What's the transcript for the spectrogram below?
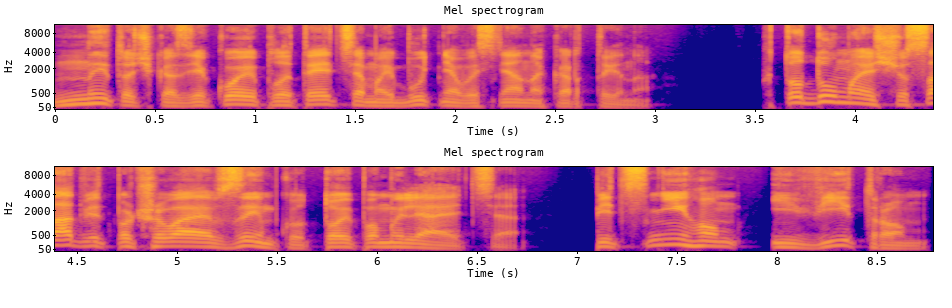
ниточка, з якої плететься майбутня весняна картина. Хто думає, що сад відпочиває взимку, той помиляється. Під снігом і вітром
